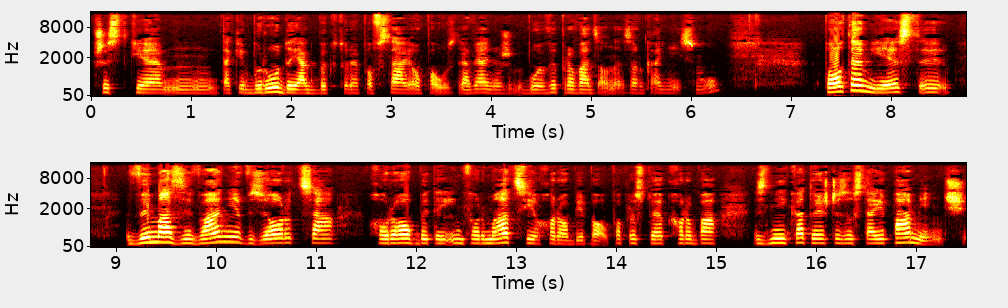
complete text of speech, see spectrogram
wszystkie mm, takie brudy, jakby, które powstają po uzdrawianiu, żeby były wyprowadzone z organizmu. Potem jest y, wymazywanie wzorca choroby, tej informacji o chorobie, bo po prostu jak choroba znika, to jeszcze zostaje pamięć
